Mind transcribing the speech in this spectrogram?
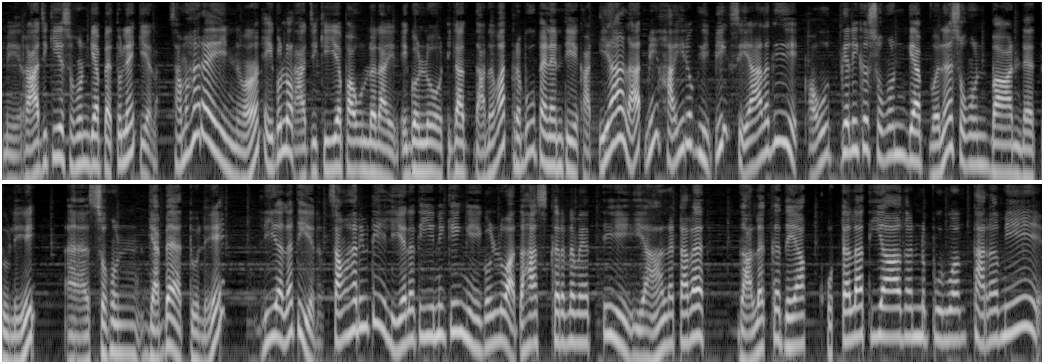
මේ රාජකය සුහන් ගැප් ඇතුලේ කියලා. සමහරඉන්නවා ඒගොල්ලො රාජකීය පවුල්ලලයින් එගොල්ලෝ ටිකක් දනවත් ප්‍රභූ පැලැන්තියකට එයාලාත් මේ හයිරෝගලිපික් එයාලගේ පෞද්ගලික සොහොන් ගැප් වල සොහොන් බාන්්ඩ ඇතුළේ සොහොන් ගැබ ඇතුළේ ලියල තියෙන. සමහරිවිට ලියල තියෙනකින් ඒගොල්ලු අදහස් කරනව ඇත්ති යාලටර ගලක දෙයක් කොටලා තියාගන්න පුරුවන් තරමේ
